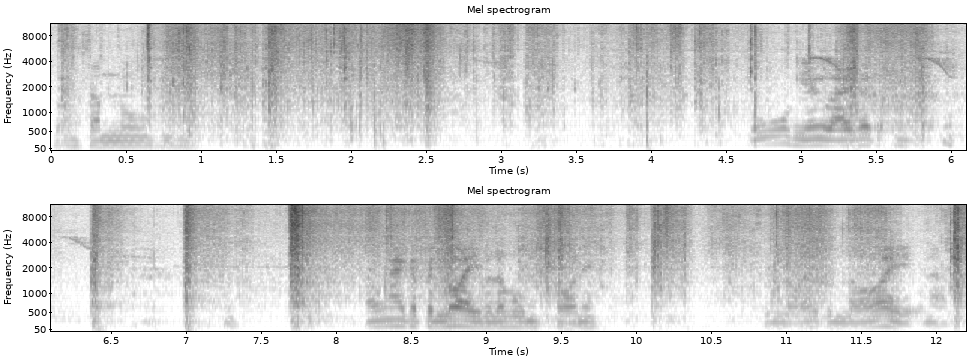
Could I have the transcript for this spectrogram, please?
สองสามโลนะครับโอ้เพียงหลายครับ เอาง่ายก็เป็นร้อยไปแล้วผมขอนี่เป็นร้อยเป็นร้อยนะครับ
